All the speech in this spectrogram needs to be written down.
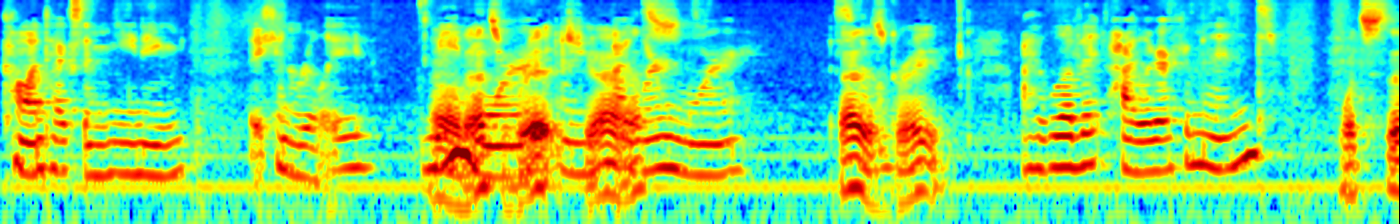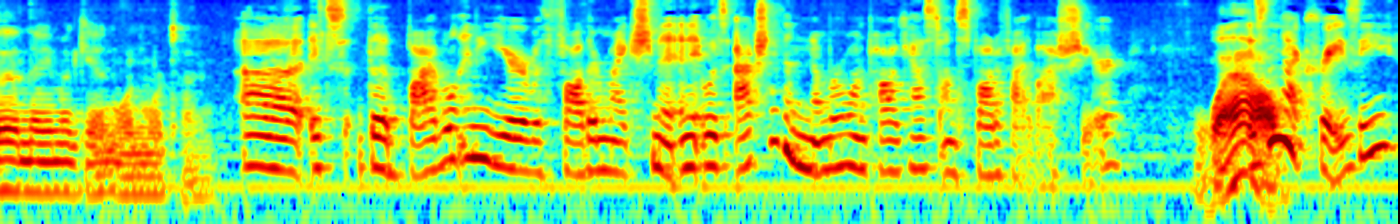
context and meaning, it can really Oh, mean that's more. rich. And Yeah, I learn more. That is So, great. I love it. Highly recommend. What's the name again? One more time. Uh, it's the Bible in a Year with Father Mike Schmitz, and it was actually the number one podcast on Spotify last year. Wow. Isn't that crazy?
